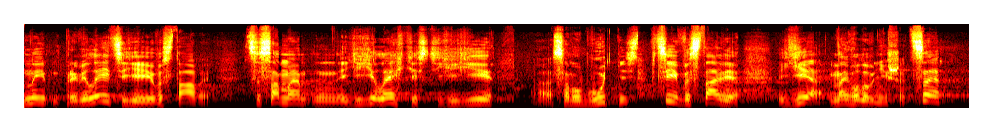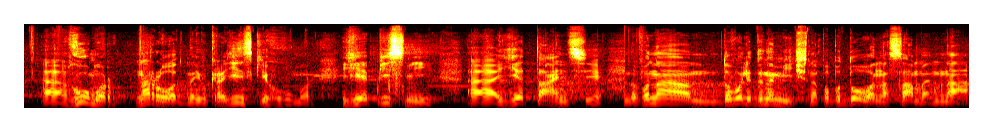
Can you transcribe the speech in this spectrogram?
Головний привілей цієї вистави це саме її легкість, її е, самобутність. В цій виставі є найголовніше це е, гумор, народний, український гумор, є пісні, е, є танці. Вона доволі динамічна, побудована саме на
